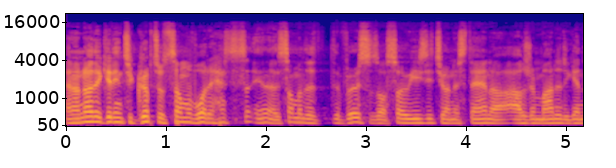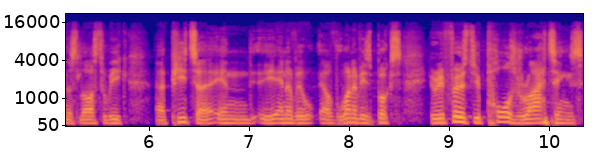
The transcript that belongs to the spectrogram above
And I know they're getting to grips with some of what it has, you know, some of the, the verses are so easy to understand. I, I was reminded again this last week, uh, Peter, in the end of, of one of his books, he refers to Paul's writings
